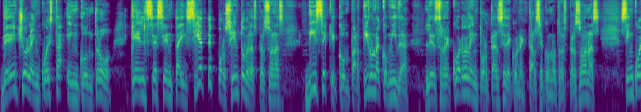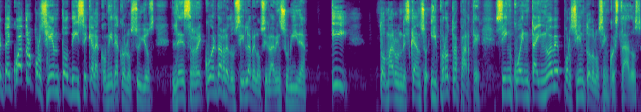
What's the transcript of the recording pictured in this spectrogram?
De hecho, la encuesta encontró que el 67% de las personas dice que compartir una comida les recuerda la importancia de conectarse con otras personas. 54% dice que la comida con los suyos les recuerda reducir la velocidad en su vida. Y tomar un descanso. Y por otra parte, 59% de los encuestados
